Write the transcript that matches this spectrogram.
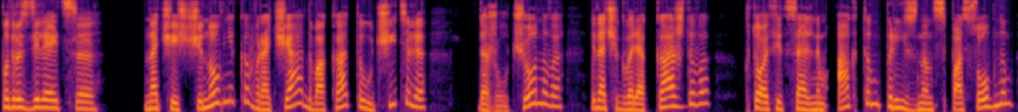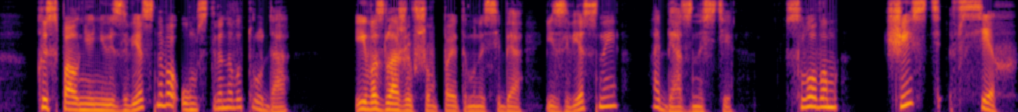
подразделяется на честь чиновника, врача, адвоката, учителя, даже ученого, иначе говоря, каждого, кто официальным актом признан способным к исполнению известного умственного труда и возложившего поэтому на себя известные обязанности. Словом, честь всех,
